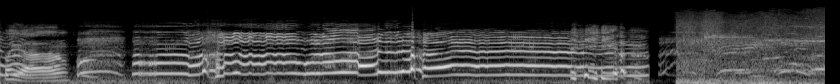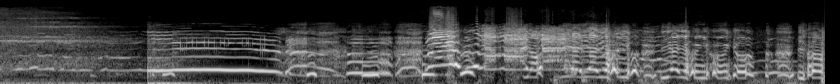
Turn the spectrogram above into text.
apa yang yang yang yang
